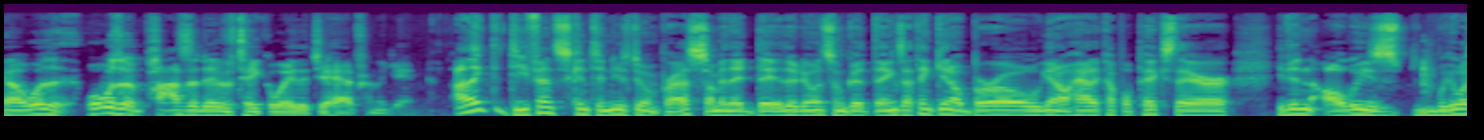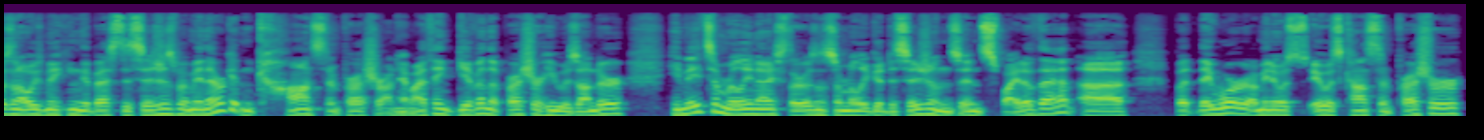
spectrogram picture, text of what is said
you know, what was, what was a positive takeaway that you had from the game? I think the defense continues to impress. I mean, they, they they're doing some good things. I think you know Burrow, you know, had a couple picks there. He didn't always, he wasn't always making the best decisions, but I mean, they were getting constant pressure on him. I think, given the pressure he was under, he made some really nice throws and some really good decisions in spite of that. Uh, but they were, I mean, it was it was constant pressure.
